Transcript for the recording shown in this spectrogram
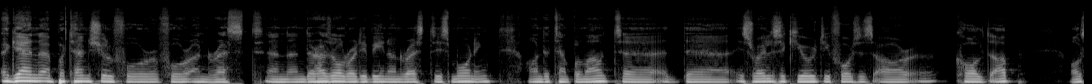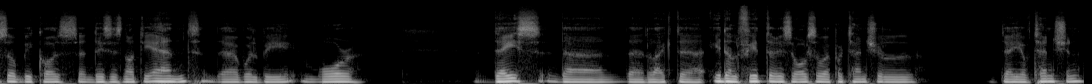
again, a potential for for unrest, and and there has already been unrest this morning on the Temple Mount. Uh, the Israeli security forces are uh, called up also, because uh, this is not the end, there will be more days. The, the like the Eid al Fitr is also a potential day of tension,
